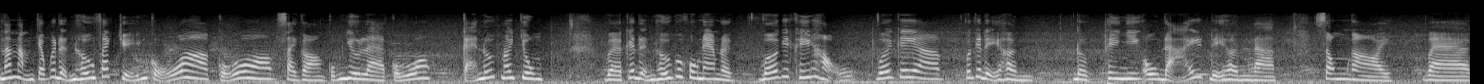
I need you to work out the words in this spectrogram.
nó nằm trong cái định hướng phát triển của của Sài Gòn cũng như là của cả nước nói chung về cái định hướng của khu Nam này với cái khí hậu với cái với cái địa hình được thiên nhiên ưu đãi địa hình là sông ngòi và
